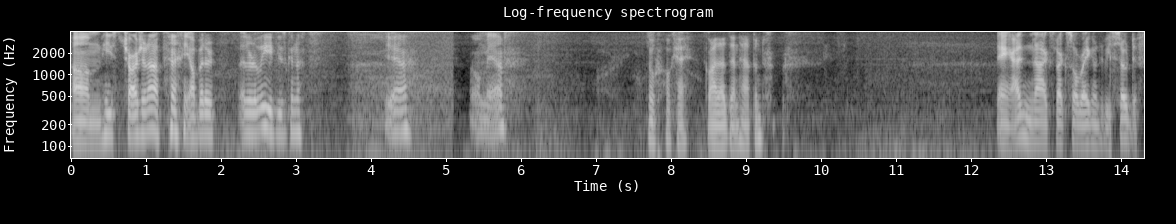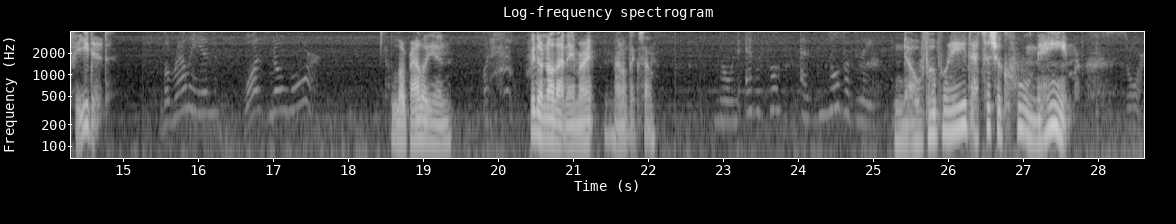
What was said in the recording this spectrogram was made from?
Um, he's charging up. Y'all better Let her leave. He's gonna. Yeah. Oh man. Oh, okay. Glad that didn't happen. Dang, I did not expect Sol Regus to be so defeated. Laurelian was no more. Laurelian. But? We don't know that name, right? I don't think so. known everforth as Nova Blade. Nova Blade? That's such a cool name. It's a sword.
